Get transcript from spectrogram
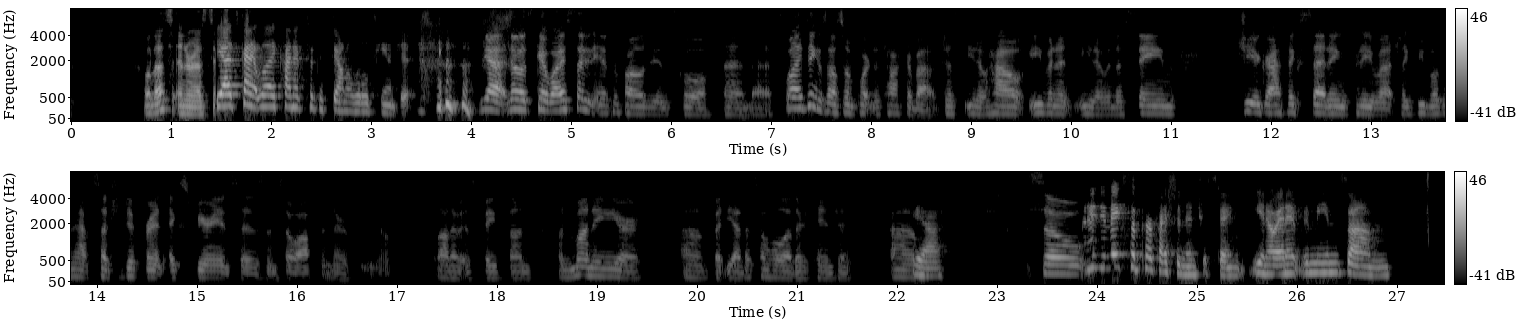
well, that's interesting. Yeah, it's kind of well, I kind of took us down a little tangent. yeah, no, it's good. Well, I studied anthropology in school, and uh, well, I think it's also important to talk about just you know how even in, you know in the same geographic setting, pretty much like people can have such different experiences, and so often they're you know a lot of it is based on on money or, um, but yeah, that's a whole other tangent. Um, yeah. So it makes the profession interesting, you know, and it, it means um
